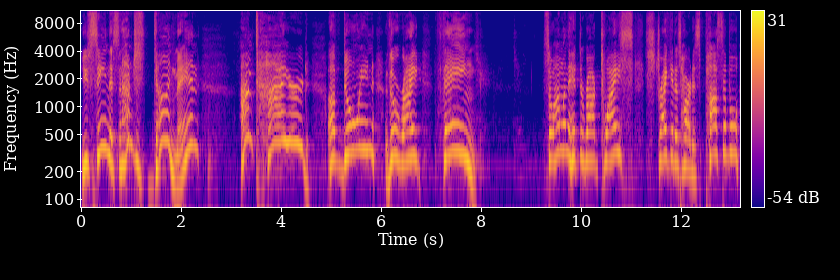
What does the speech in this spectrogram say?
You've seen this, and I'm just done, man. I'm tired of doing the right thing. So I'm going to hit the rock twice, strike it as hard as possible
